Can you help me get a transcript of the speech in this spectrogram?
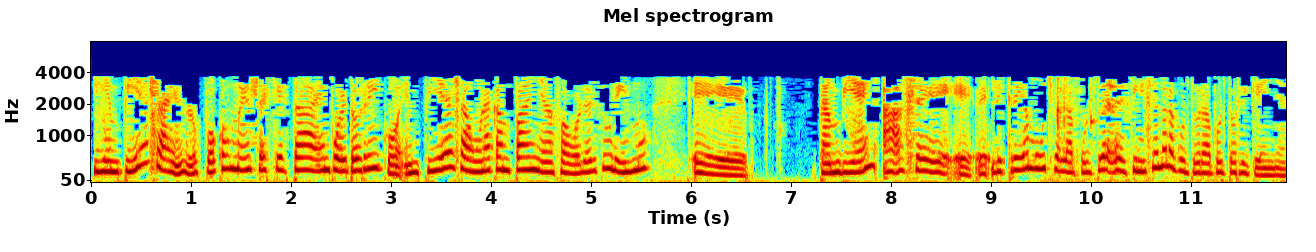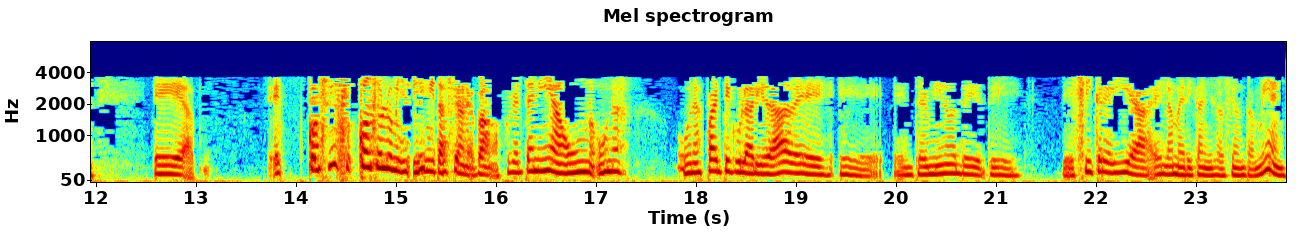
y empieza en los pocos meses que está en Puerto Rico, empieza una campaña a favor del turismo. Eh, también hace, eh, eh le creía mucho en la cultura, la definición de la cultura puertorriqueña, eh, eh con, con sus limitaciones, vamos, porque él tenía un, una, unas particularidades eh, en términos de, de sí creía en la americanización también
